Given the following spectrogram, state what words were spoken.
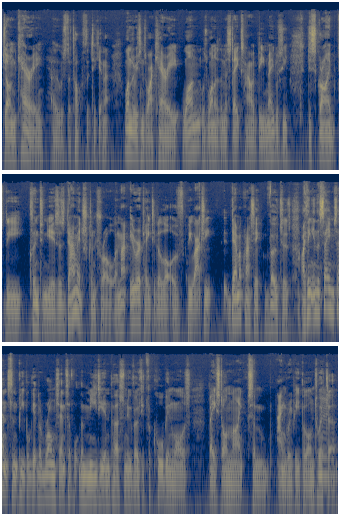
John Kerry, yeah. who was the top of the ticket in that. One of the reasons why Kerry won was one of the mistakes Howard Dean made was he described the Clinton years as damage control, and that irritated a lot of people. Actually, Democratic voters, I think, in the same sense that people get the wrong sense of what the median person who voted for Corbyn was based on like some angry people on Twitter.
